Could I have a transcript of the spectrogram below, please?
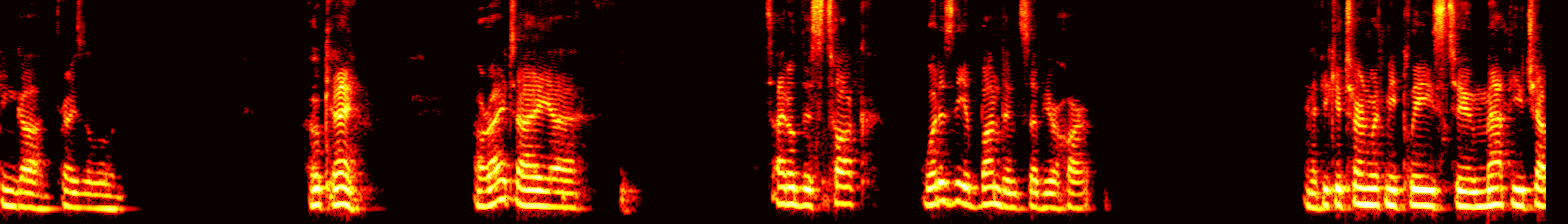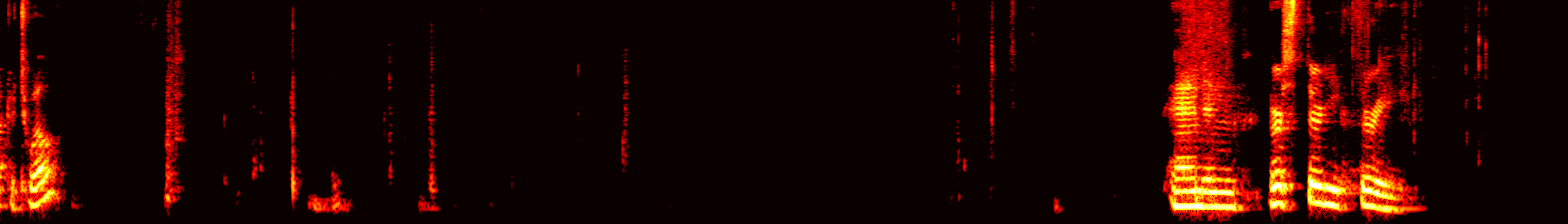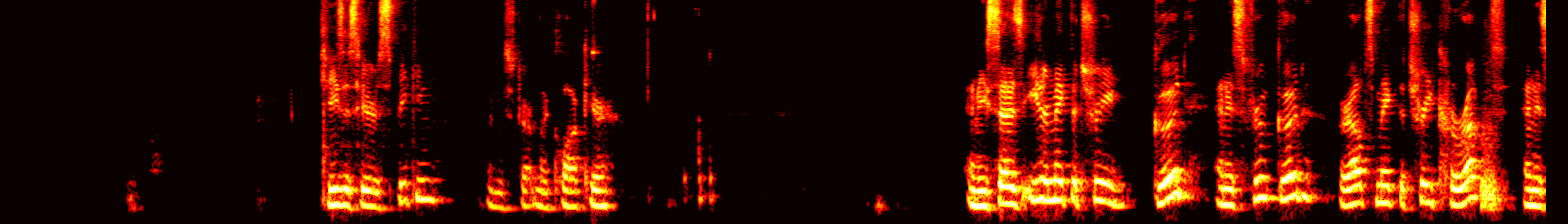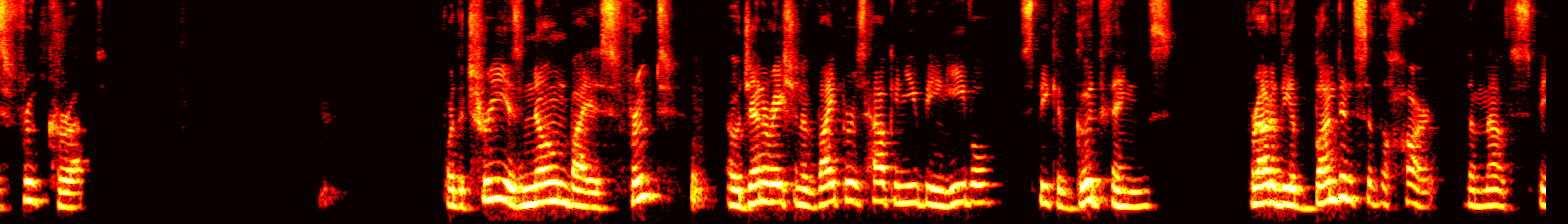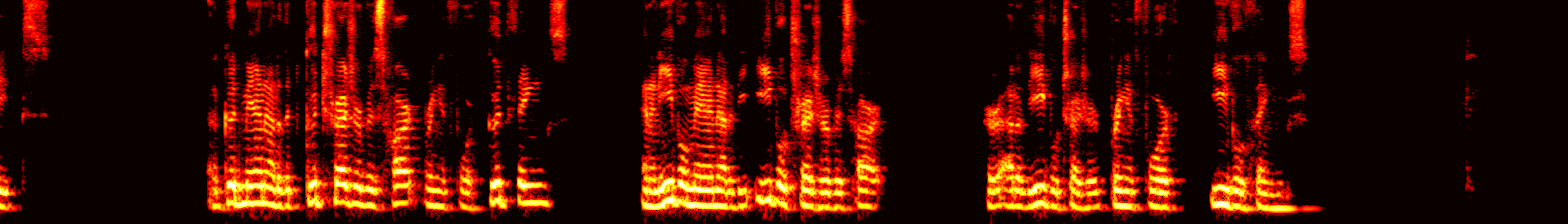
working God. Praise the Lord. Okay. All right. I uh, titled this talk, What is the Abundance of Your Heart? And if you could turn with me, please, to Matthew chapter 12. And in verse 33. Jesus here is speaking. Let me start my clock here. And he says, either make the tree good and his fruit good, or else make the tree corrupt and his fruit corrupt. For the tree is known by his fruit. O generation of vipers, how can you, being evil, speak of good things, for out of the abundance of the heart the mouth speaks. A good man out of the good treasure of his heart bringeth forth good things, and an evil man out of the evil treasure of his heart, or out of the evil treasure, bringeth forth evil things.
